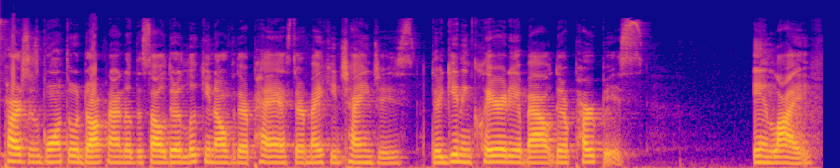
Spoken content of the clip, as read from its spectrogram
person's going through a dark night of the soul. They're looking over their past, they're making changes, they're getting clarity about their purpose in life.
